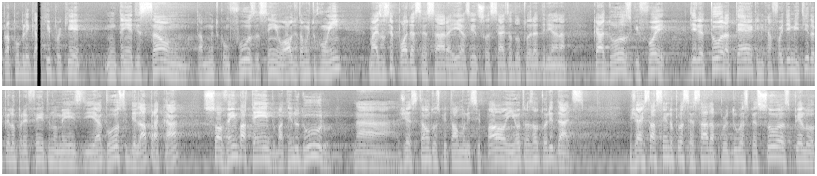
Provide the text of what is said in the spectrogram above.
para publicar aqui, porque não tem edição, está muito confusa, assim, o áudio está muito ruim, mas você pode acessar aí as redes sociais da doutora Adriana Cardoso, que foi diretora técnica, foi demitida pelo prefeito no mês de agosto, e de lá para cá só vem batendo, batendo duro na gestão do hospital municipal e em outras autoridades. Já está sendo processada por duas pessoas, pelo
